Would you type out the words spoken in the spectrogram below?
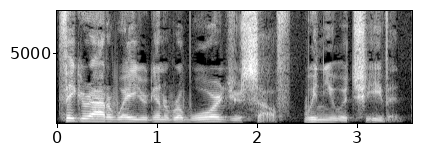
Figure out a way you're going to reward yourself when you achieve it.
